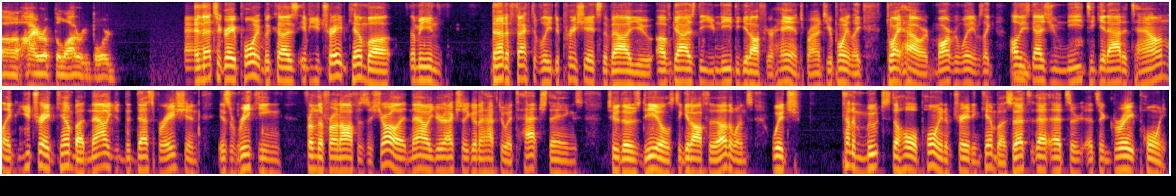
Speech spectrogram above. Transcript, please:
uh, higher up the lottery board. And that's a great point because if you trade Kemba, I mean, that effectively depreciates the value of guys that you need to get off your hands, Brian. To your point, like Dwight Howard, Marvin Williams, like all these guys you need to get out of town. Like you trade Kemba, now the desperation is reeking from the front office of Charlotte. Now you're actually going to have to attach things to those deals to get off the other ones, which kind of moots the whole point of trading Kemba. So that's that, that's a that's a great point.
